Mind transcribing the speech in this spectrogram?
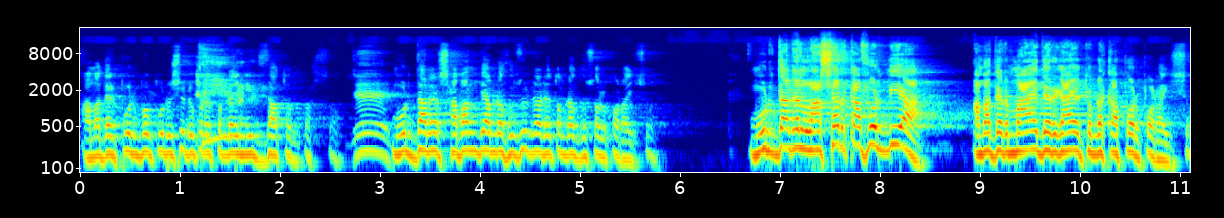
আমাদের পূর্বপুরুষের উপরে তোমরা এই নির্যাতন করছ। মুর্দারের সাবান দিয়ে আমরা হুজুরারে তোমরা গোসল করাইছো। মুর্দারের লাশের কাপড় দিয়া আমাদের মায়েদের গায়ে তোমরা কাপড় পরাইছো।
